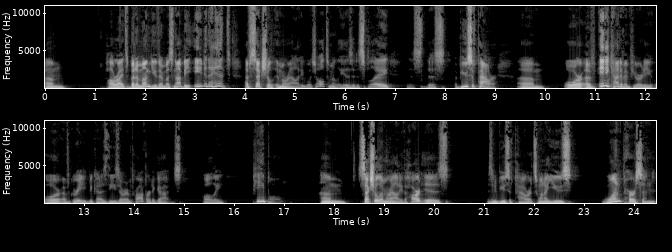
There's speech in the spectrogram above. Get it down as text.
Um, Paul writes, But among you there must not be even a hint of sexual immorality, which ultimately is a display, this, this abuse of power, um, or of any kind of impurity or of greed, because these are improper to God's holy people. Um, sexual immorality, the heart is, is an abuse of power. It's when I use one person,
